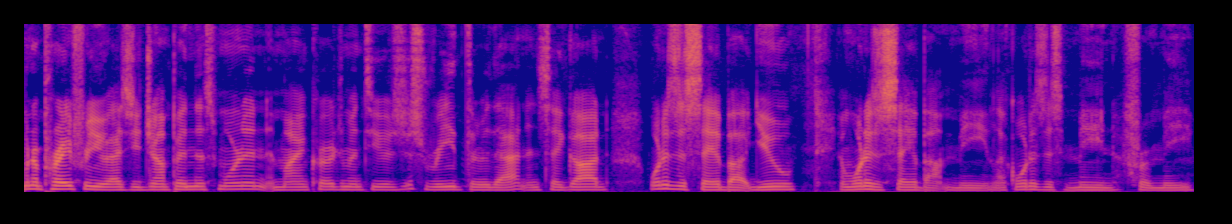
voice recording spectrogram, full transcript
going to pray for you as you jump in this morning, and my encouragement to you is just read through that and say, God, what does this say about you, and what does it say about me? Like, what does this mean for me?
